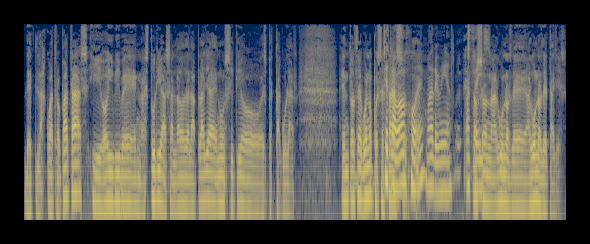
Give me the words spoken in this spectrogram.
de las cuatro patas, y hoy vive en Asturias, al lado de la playa, en un sitio espectacular. Entonces, bueno, pues Qué estas- trabajo, ¿eh? Madre mía. estos hacéis. son algunos de algunos detalles.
